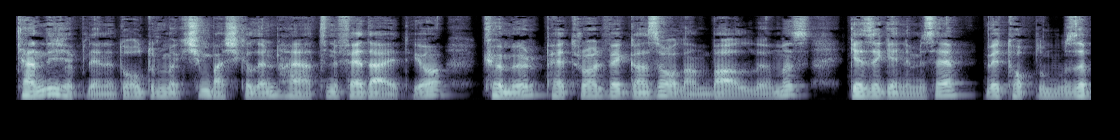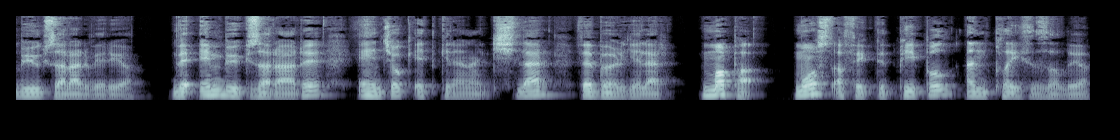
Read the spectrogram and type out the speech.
kendi ceplerini doldurmak için başkalarının hayatını feda ediyor. Kömür, petrol ve gaza olan bağlılığımız gezegenimize ve toplumumuza büyük zarar veriyor. Ve en büyük zararı en çok etkilenen kişiler ve bölgeler. MAPA, Most Affected People and Places alıyor.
